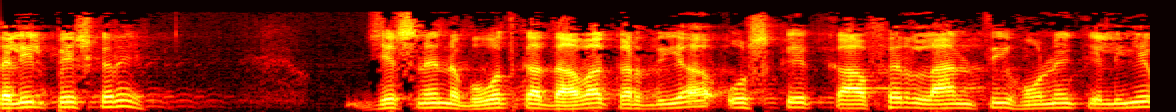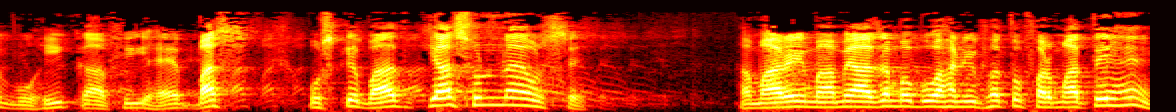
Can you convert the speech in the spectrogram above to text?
دلیل پیش کرے؟ جس نے نبوت کا دعویٰ کر دیا، اس کے کافر لانتی ہونے کے لیے وہی کافی ہے، بس اس کے بعد کیا سننا ہے اس سے؟ ہمارے امام اعظم ابو حنیفہ تو فرماتے ہیں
